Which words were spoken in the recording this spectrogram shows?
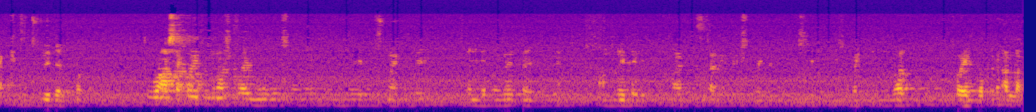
এক কিছু সুবিধা পাবো তো আশা করি তোমরা সবাই মনোযোগ সময় আমরা এটা buat kuih Allah.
